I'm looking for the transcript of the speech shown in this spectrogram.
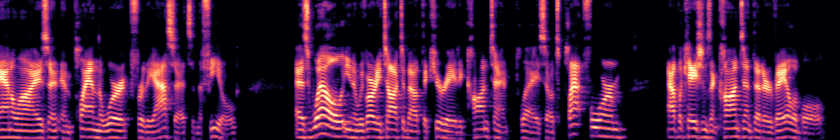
analyze, and, and plan the work for the assets in the field. As well, you know, we've already talked about the curated content play. So it's platform applications and content that are available.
